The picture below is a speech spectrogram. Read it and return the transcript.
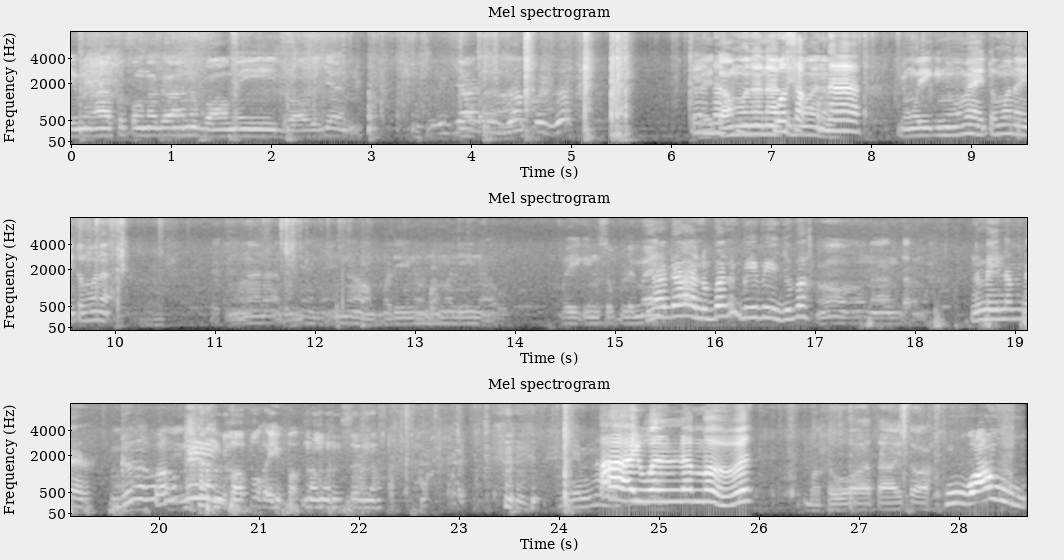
Eh, May aso pang nag-ano ba? May droga dyan. Kaya Ito muna natin Wasak yung ano. na. Yung waking mo, ito muna, ito muna. Ito muna natin yan. Ayun na, malinaw na malinaw. Waking supplement. Naga, ano ba? Nagbibideo ba? Oo, oh, naandar na. Na may number. Gawa Ayun na, gwapo kay Pop ng unson, no? Na. Ay, wala mo. Bato ata ito, ah. Wow!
